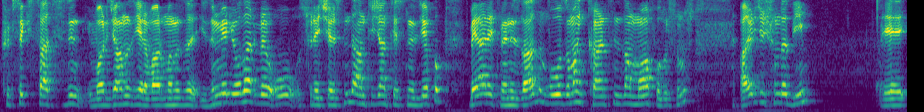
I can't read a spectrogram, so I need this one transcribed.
48 saat sizin varacağınız yere varmanızı izin veriyorlar ve o süre içerisinde antijen testinizi yapıp beyan etmeniz lazım. O zaman karantinadan muaf olursunuz. Ayrıca şunu da diyeyim. E,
